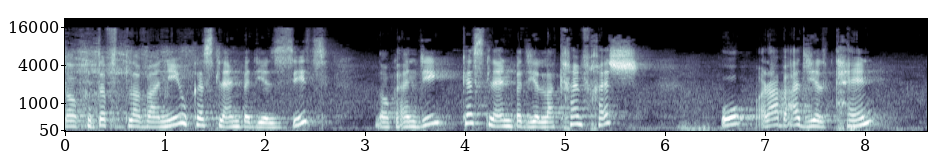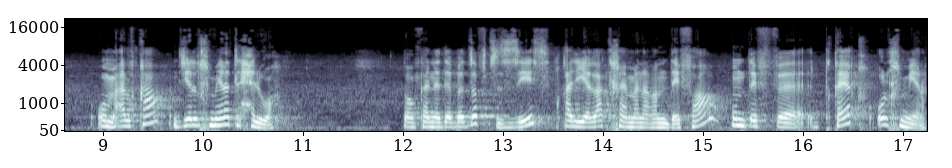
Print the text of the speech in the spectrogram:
donc ضفت la vanille وكاس العنبة ديال الزيت. donc عندي كاس العنبه ديال la crème fraîche ورابعه ديال الطحين ومعلقه ديال الخميرات الحلوه donc أنا دابا ضفت الزيت بقى لي la crème أنا غنضيفها ونضيف الدقيق والخميرة.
